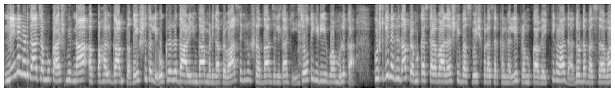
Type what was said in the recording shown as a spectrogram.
ನಿನ್ನೆ ನಡೆದ ಜಮ್ಮು ಕಾಶ್ಮೀರ್ನ ಪಹಲ್ಗಾಮ್ ಪ್ರದೇಶದಲ್ಲಿ ಉಗ್ರರ ದಾಳಿಯಿಂದ ಮಡಿದ ಪ್ರವಾಸಿಗರ ಶ್ರದ್ಧಾಂಜಲಿಗಾಗಿ ಜ್ಯೋತಿ ಹಿಡಿಯುವ ಮೂಲಕ ಕುಷ್ಟಗಿ ನಗರದ ಪ್ರಮುಖ ಸ್ಥಳವಾದ ಶ್ರೀ ಬಸವೇಶ್ವರ ಸರ್ಕಲ್ನಲ್ಲಿ ಪ್ರಮುಖ ವ್ಯಕ್ತಿಗಳಾದ ದೊಡ್ಡ ಬಸವ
